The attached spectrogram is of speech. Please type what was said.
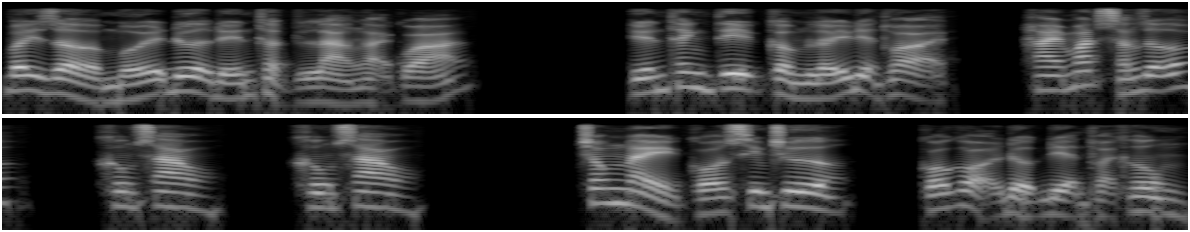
bây giờ mới đưa đến thật là ngại quá. Yến thanh ti cầm lấy điện thoại, hai mắt sáng rỡ, không sao không sao. Trong này có sim chưa, có gọi được điện thoại không?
